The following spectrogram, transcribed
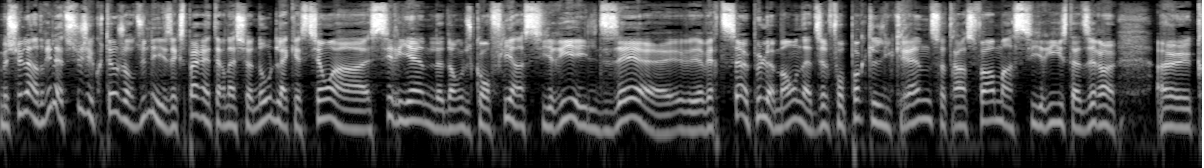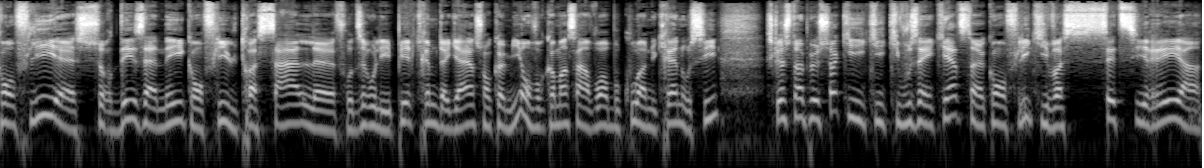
Monsieur Landry, là-dessus, j'écoutais aujourd'hui les experts internationaux de la question en syrienne, là, donc du conflit en Syrie, et il disait, euh, il avertissait un peu le monde à dire, faut pas que l'Ukraine se transforme en Syrie, c'est-à-dire un, un conflit euh, sur des années, conflit ultra sale, euh, faut dire où les pires crimes de guerre sont commis. On va commencer à en voir beaucoup en Ukraine aussi. Est-ce que c'est un peu ça qui, qui, qui vous inquiète? C'est un conflit qui va s'étirer en,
